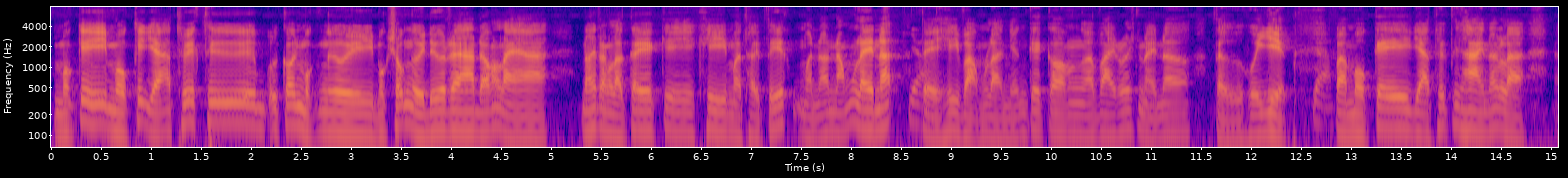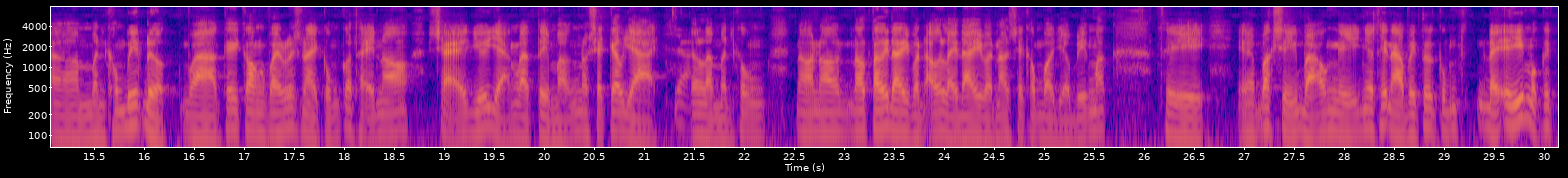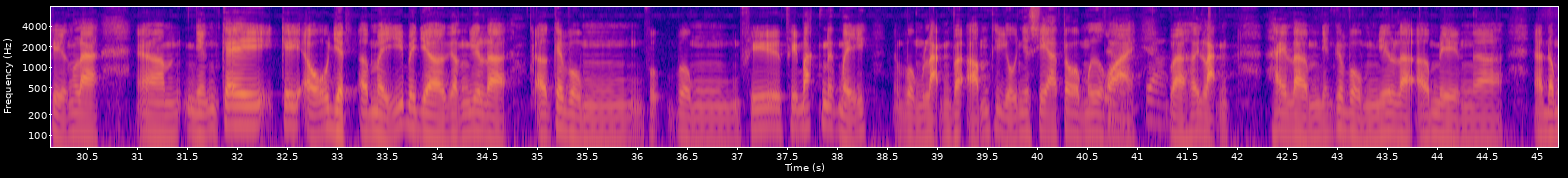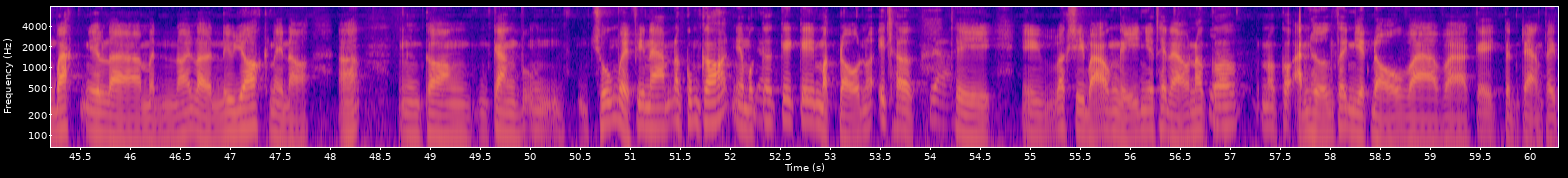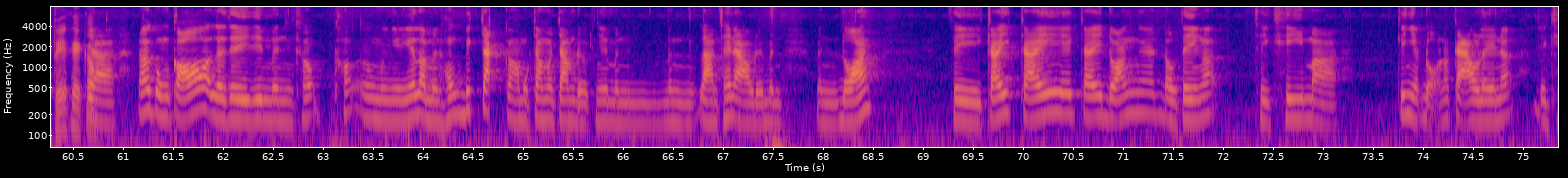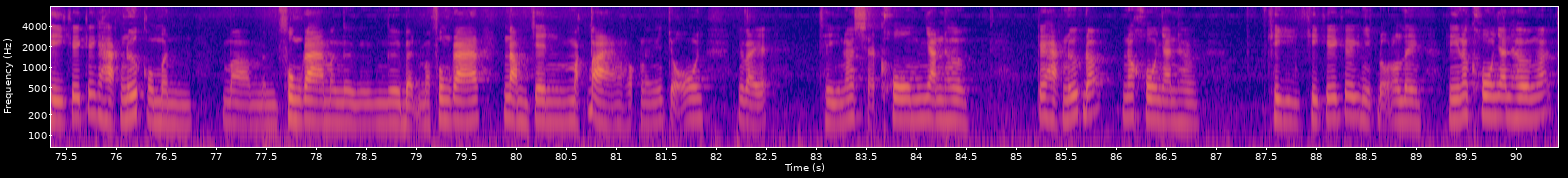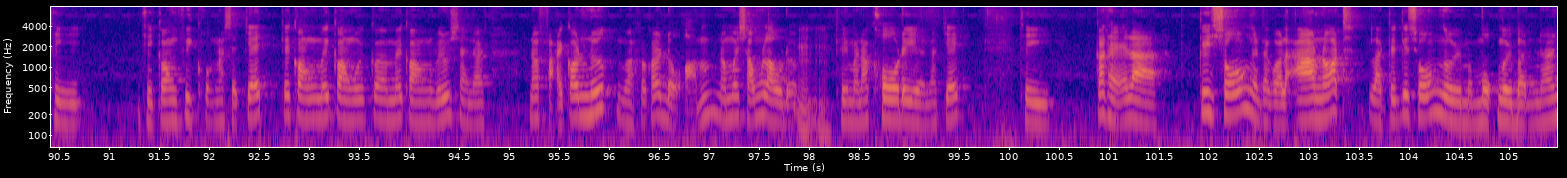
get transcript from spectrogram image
một cái một cái giả thuyết thứ có một người một số người đưa ra đó là nói rằng là cái cái khi mà thời tiết mà nó nóng lên á Dạ. thì hy vọng là những cái con uh, virus này nó tự hủy diệt Dạ. và một cái giả thuyết thứ hai đó là ờ, mình không biết được và cái con virus này cũng có thể nó sẽ dưới dạng là tiềm ẩn nó sẽ kéo dài Dạ. tức là mình không nó nó nó tới đây và nó ở lại đây và nó sẽ không bao giờ biến mất thì ờ, bác sĩ bảo nghĩ như thế nào vì tôi cũng để ý một cái chuyện là ờ, những cái cái ổ dịch ở Mỹ bây giờ gần như là ở cái vùng vùng phía phía bắc nước Mỹ vùng lạnh và ẩm thí dụ như Seattle mưa Dạ, hoài dạ. và hơi lạnh hay là những cái vùng như là ở miền ờ, đông bắc như là mình nói là New York này nọ đó. Còn càng xuống về phía nam nó cũng có nhưng mà Dạ. cái cái cái mật độ nó ít hơn Dạ. thì, thì bác sĩ bảo nghĩ như thế nào nó có nó có ảnh hưởng tới nhiệt độ và và cái tình trạng thời tiết hay không? Dạ, nó cũng có là thì thì mình không, không mình nghĩ là mình không biết chắc một trăm phần trăm được nhưng mình mình làm thế nào để mình mình đoán thì cái cái cái đoán đầu tiên á thì khi mà cái nhiệt độ nó cao lên á thì khi cái cái hạt nước của mình mà mình phun ra mà người người bệnh mà phun ra nằm trên mặt bàn hoặc là những chỗ như vậy thì nó sẽ khô nhanh hơn. Cái hạt nước đó nó khô nhanh hơn. Khi khi cái cái nhiệt độ nó lên thì nó khô nhanh hơn á thì thì con vi khuẩn nó sẽ chết. Cái con mấy con mấy con virus này nó nó phải có nước và phải có độ ẩm nó mới sống lâu được. Ừ, ừ. khi mà nó khô đi rồi nó chết. Thì có thể là cái số người ta gọi là R not là cái cái số người mà một người bệnh nó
